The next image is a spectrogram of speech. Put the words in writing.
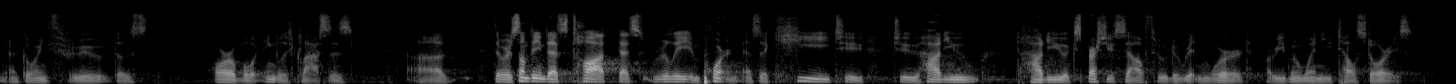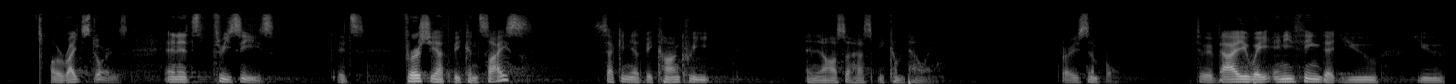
you know, going through those horrible English classes, uh, there was something that's taught that's really important as a key to, to how, do you, how do you express yourself through the written word or even when you tell stories or write stories. And it's three C's. It's first, you have to be concise, second, you have to be concrete, and it also has to be compelling. Very simple. To evaluate anything that you, you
